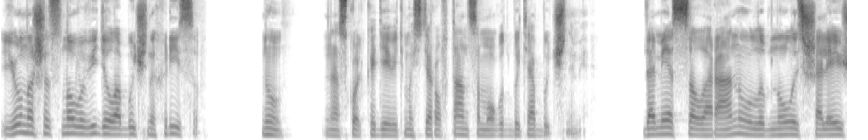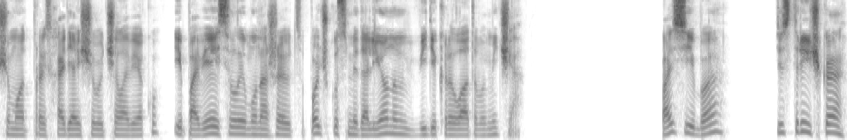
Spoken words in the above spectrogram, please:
юноша снова видел обычных рисов. Ну, насколько девять мастеров танца могут быть обычными. Домесса Лорана улыбнулась шалеющему от происходящего человеку и повесила ему на шею цепочку с медальоном в виде крылатого меча. «Спасибо, сестричка».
